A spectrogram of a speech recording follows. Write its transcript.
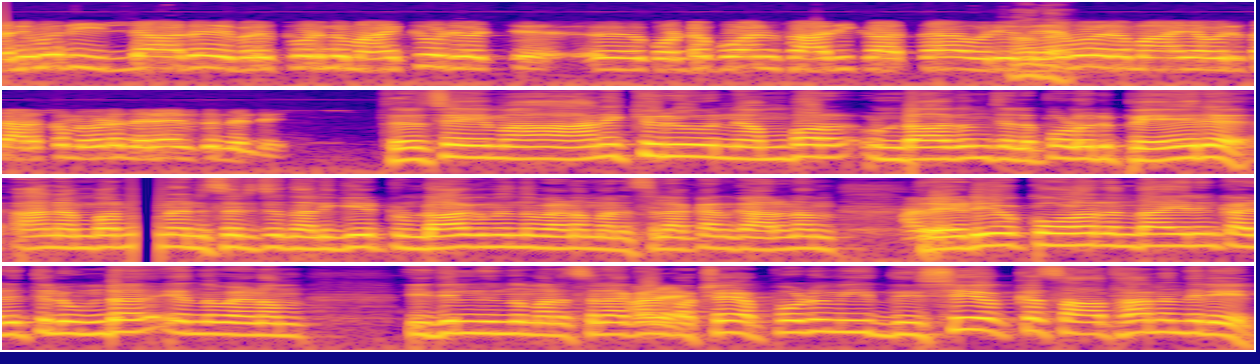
അനുമതി ഇല്ലാതെ ഇവർക്ക് ഇവിടുന്ന് മയക്കുവെടി വെച്ച് കൊണ്ടുപോകാൻ സാധിക്കാത്ത ഒരു നിയമപരമായ ഒരു തർക്കം ഇവിടെ നിലനിൽക്കുന്നുണ്ട്. തീർച്ചയായും ആ ആനയ്ക്കൊരു നമ്പർ ഉണ്ടാകും. ചിലപ്പോൾ ഒരു പേര് ആ നമ്പറിനനുസരിച്ച് നൽകിയിട്ടുണ്ടാകുമെന്ന് വേണം മനസ്സിലാക്കാൻ. കാരണം റേഡിയോ കോളർ എന്തായാലും കഴുത്തിലുണ്ട് എന്ന് വേണം ഇതിൽ നിന്ന് മനസ്സിലാക്കാൻ. പക്ഷേ അപ്പോഴും ഈ ദിശയൊക്കെ സാധാരണ നിലയിൽ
